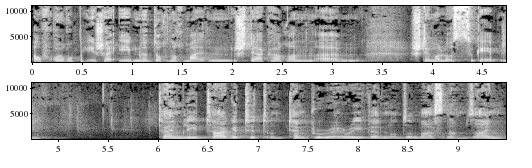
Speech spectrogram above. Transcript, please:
auf europäischer Ebene doch noch mal einen stärkeren ähm, Stimulus zu geben. Timely, targeted und temporary werden unsere Maßnahmen sein.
